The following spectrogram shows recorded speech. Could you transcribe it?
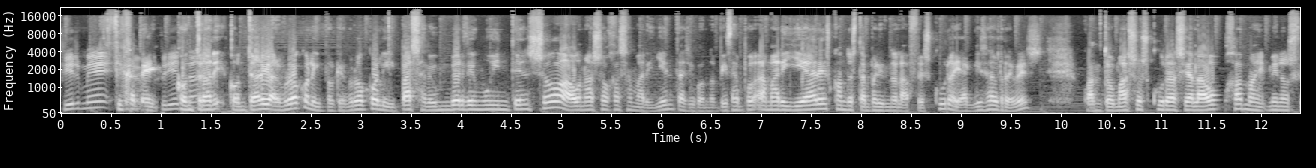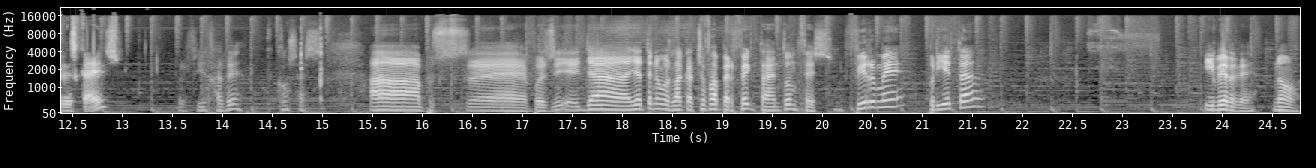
Firme. Fíjate, eh, contrario, contrario al brócoli, porque el brócoli pasa de un verde muy intenso a unas hojas amarillentas y cuando empieza a amarillear es cuando está perdiendo la frescura y aquí es al revés. Cuanto más oscura sea la hoja, menos fresca es. Pues fíjate, qué cosas. Ah, pues, eh, pues eh, ya, ya tenemos la cachofa perfecta, entonces. Firme, prieta y verde. No,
